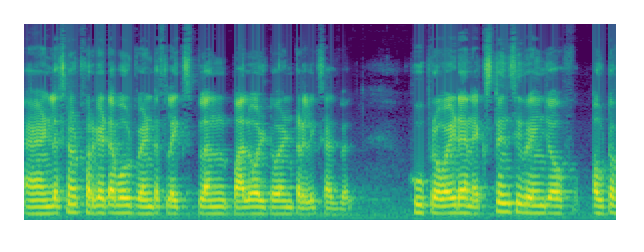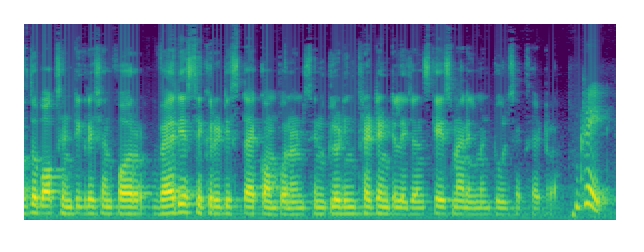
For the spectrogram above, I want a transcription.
And let's not forget about vendors like Splunk, Palo Alto, and Trellix as well, who provide an extensive range of out of the box integration for various security stack components, including threat intelligence, case management tools, etc. Great.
